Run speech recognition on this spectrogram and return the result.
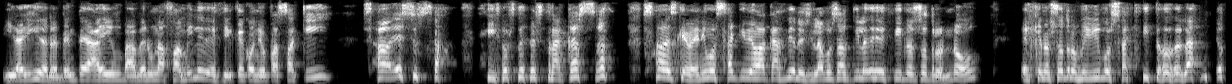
ir allí y de repente hay, va a haber una familia y decir, ¿qué coño pasa aquí? ¿Sabes? y los de nuestra casa, ¿sabes? Que venimos aquí de vacaciones y la hemos alquilado y decir nosotros, no, es que nosotros vivimos aquí todo el año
